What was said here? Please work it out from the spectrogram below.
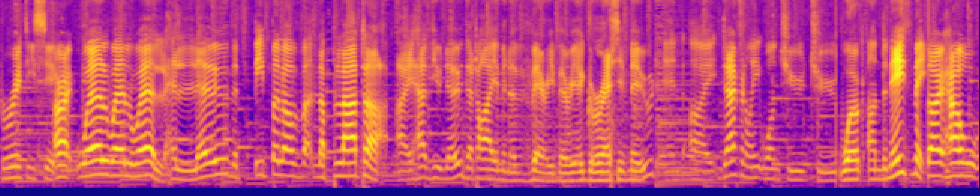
pretty sick. All right, well, well, well. Hello, the people of La Plata. I have you know that I am in a very, very aggressive mood, and I definitely want you to work underneath me. So how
